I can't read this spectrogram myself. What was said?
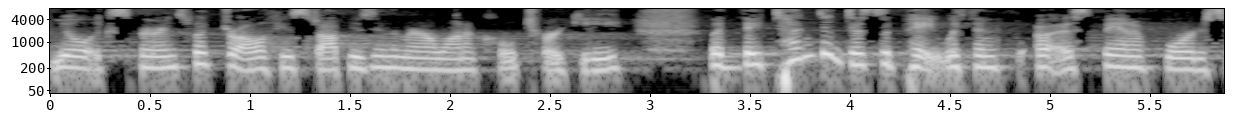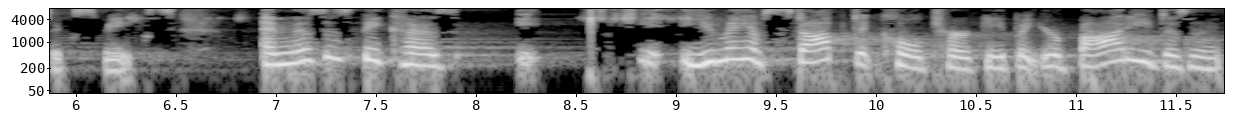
you'll experience withdrawal if you stop using the marijuana cold turkey but they tend to dissipate within a span of four to six weeks and this is because you may have stopped at cold turkey but your body doesn't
